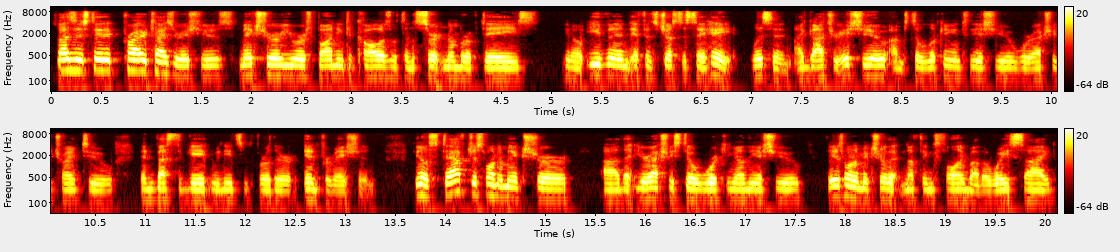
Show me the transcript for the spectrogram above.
So, as I stated, prioritize your issues. Make sure you're responding to callers within a certain number of days. You know, even if it's just to say, "Hey, listen, I got your issue. I'm still looking into the issue. We're actually trying to investigate. We need some further information." You know, staff just want to make sure uh, that you're actually still working on the issue. They just want to make sure that nothing's falling by the wayside.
